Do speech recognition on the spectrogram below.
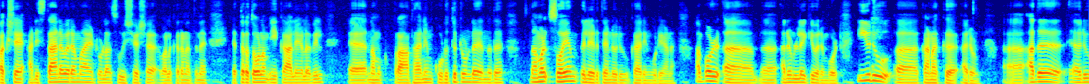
പക്ഷേ അടിസ്ഥാനപരമായിട്ടുള്ള സുവിശേഷ സുവിശേഷവൽക്കരണത്തിന് എത്രത്തോളം ഈ കാലയളവിൽ നമുക്ക് പ്രാധാന്യം കൊടുത്തിട്ടുണ്ട് എന്നത് നമ്മൾ സ്വയം വിലയിരുത്തേണ്ട ഒരു കാര്യം കൂടിയാണ്. അപ്പോൾ അരുണിലേക്ക് വരുമ്പോൾ ഈ ഒരു കണക്ക് അരുൺ അത് ഒരു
